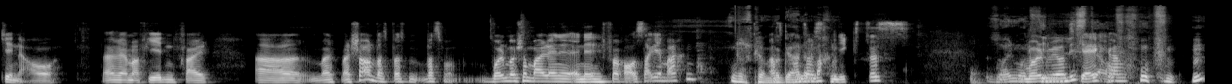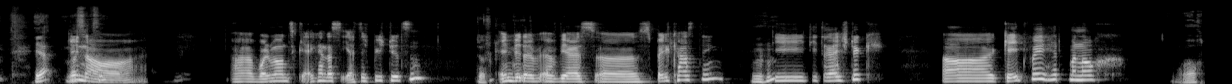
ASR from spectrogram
Genau. Dann werden wir auf jeden Fall äh, mal, mal schauen, was, was, was wollen wir schon mal eine, eine Voraussage machen? Das können wir was gerne machen. Nächstes Sollen wir uns, wollen wir uns Liste gleich aufrufen? Hm? Ja, genau. Äh, wollen wir uns gleich an das erste Spiel stürzen? Entweder gut. wäre es äh, Spellcasting, mhm. die, die drei Stück. Äh, Gateway hätten wir noch. Och,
